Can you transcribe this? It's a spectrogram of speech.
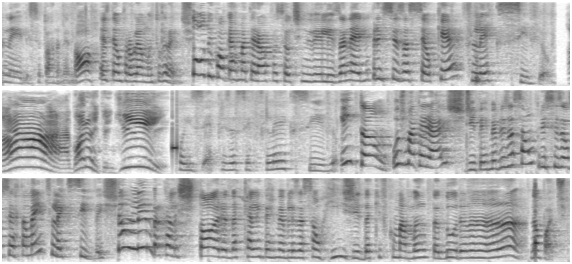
nele se torna menor, ele tem um problema muito grande. Todo e qualquer material que você utiliza nele precisa ser o quê? Flexível. Ah, agora eu entendi. Pois é, precisa ser flexível. Então, os materiais de impermeabilização precisam ser também flexíveis. Então lembra aquela história daquela impermeabilização rígida que fica uma manta dura? Não pode.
